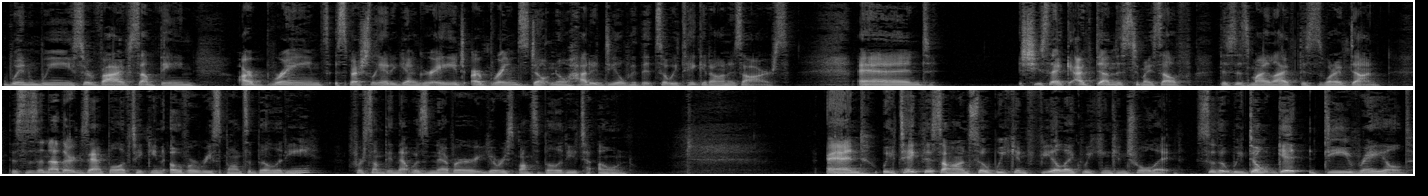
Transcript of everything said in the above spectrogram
when we survive something, our brains, especially at a younger age, our brains don't know how to deal with it. So we take it on as ours. And she's like, I've done this to myself. This is my life. This is what I've done. This is another example of taking over responsibility for something that was never your responsibility to own. And we take this on so we can feel like we can control it, so that we don't get derailed,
